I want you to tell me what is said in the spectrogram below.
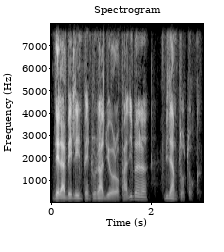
De la Berlin pentru Radio Europa Liberă, Vidam Totoc.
